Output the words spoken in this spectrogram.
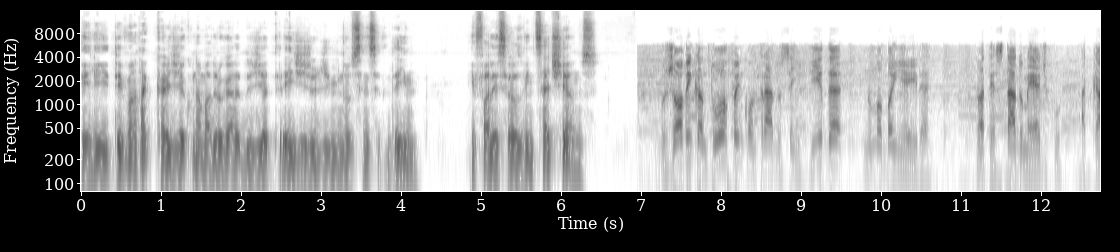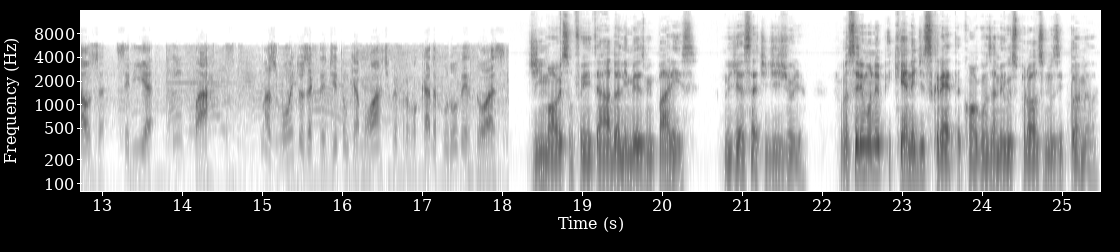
Ele teve um ataque cardíaco na madrugada do dia 3 de julho de 1971 e faleceu aos 27 anos. O jovem cantor foi encontrado sem vida numa banheira. No atestado médico, a causa seria infarto. Mas muitos acreditam que a morte foi provocada por overdose. Jim Morrison foi enterrado ali mesmo em Paris, no dia 7 de julho. Foi uma cerimônia pequena e discreta, com alguns amigos próximos e Pamela.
